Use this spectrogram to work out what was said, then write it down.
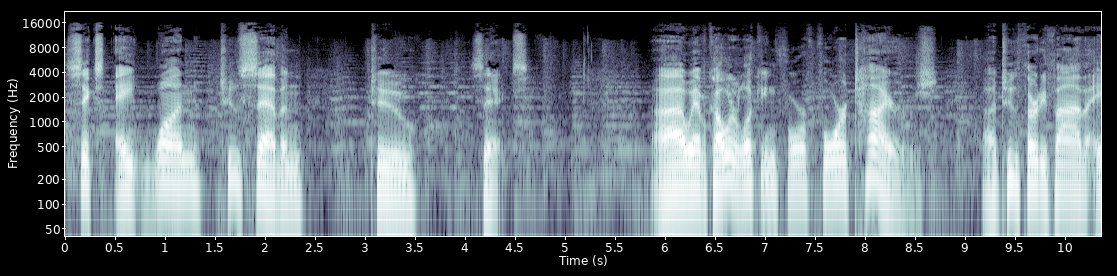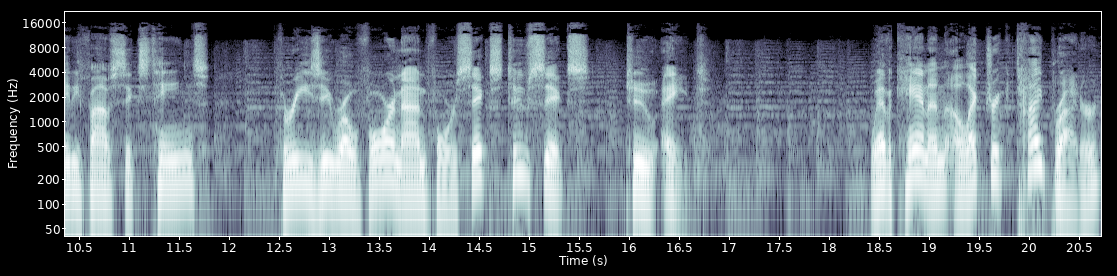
681 2726. Uh, we have a caller looking for four tires. Uh, 235 85 16s, 304 946 2628. We have a Canon electric typewriter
